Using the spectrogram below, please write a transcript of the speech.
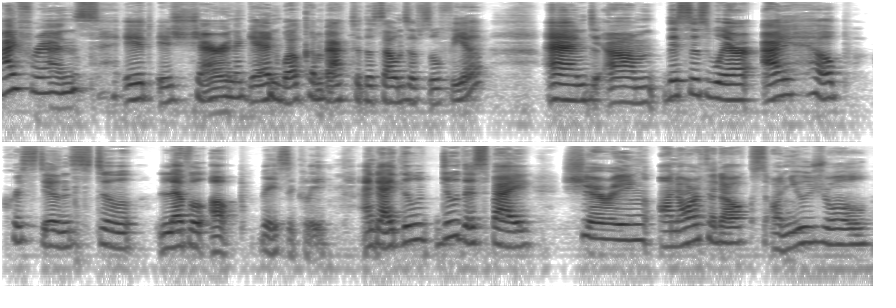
Hi, friends. It is Sharon again. Welcome back to the Sounds of Sophia. And um, this is where I help Christians to level up, basically. And I do, do this by sharing unorthodox, unusual,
